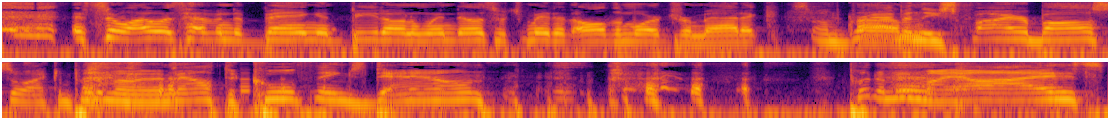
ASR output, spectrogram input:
and so I was having to bang and beat on windows, which made it all the more dramatic. So I'm grabbing Um, these fireballs so I can put them in my mouth to cool things down. put them in my eyes.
